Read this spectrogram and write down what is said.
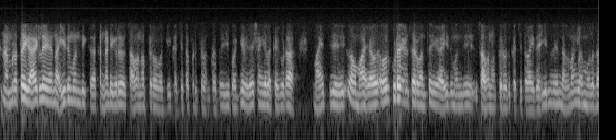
ನಮ್ರತ ಈಗಾಗಲೇ ಏನು ಐದು ಮಂದಿ ಕನ್ನಡಿಗರು ಸಾವನ್ನಪ್ಪಿರೋ ಬಗ್ಗೆ ಖಚಿತಪಡಿಸಿರುವಂತದ್ದು ಈ ಬಗ್ಗೆ ವಿದೇಶಾಂಗ ಇಲಾಖೆ ಕೂಡ ಮಾಹಿತಿ ಅವ್ರು ಕೂಡ ಹೇಳ್ತಾ ಇರುವಂತೆ ಈಗ ಐದು ಮಂದಿ ಸಾವನ್ನಪ್ಪಿರೋದು ಖಚಿತವಾಗಿದೆ. ಇನ್ನು ನೆಲಮಂಗಲ ಮೂಲದ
